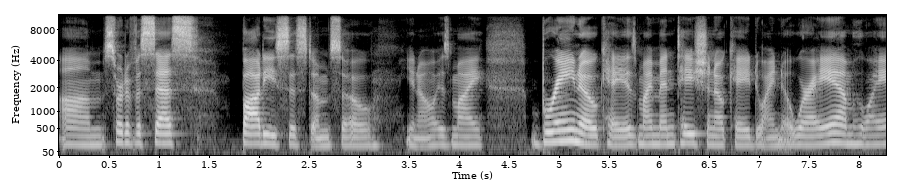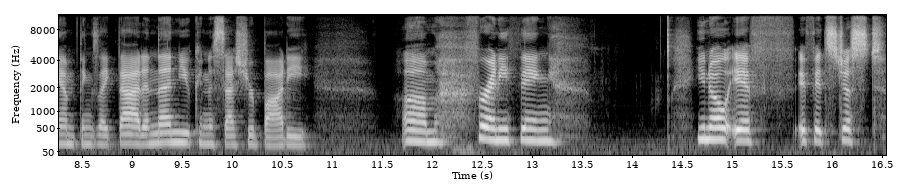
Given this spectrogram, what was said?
um, sort of assess body system. So you know, is my brain okay? Is my mentation okay? Do I know where I am, who I am, things like that? And then you can assess your body um, for anything. You know, if if it's just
